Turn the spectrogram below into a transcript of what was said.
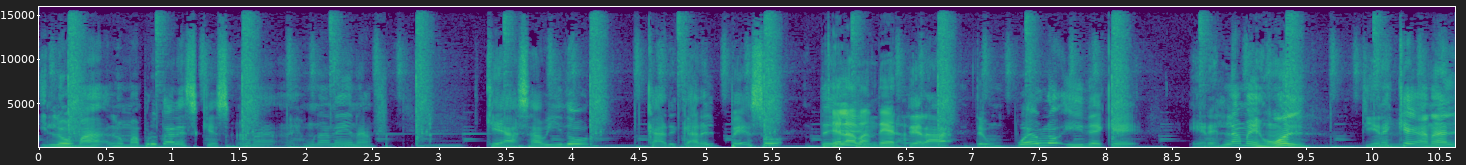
y lo más, lo más brutal es que es una, es una nena que ha sabido cargar el peso de, De la bandera. De, la, de un pueblo y de que eres la mejor, tienes que ganar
